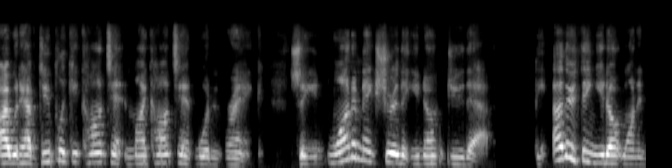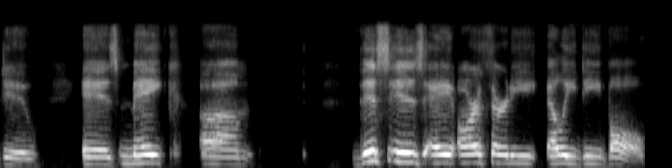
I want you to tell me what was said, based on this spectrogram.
I would have duplicate content and my content wouldn't rank. So you want to make sure that you don't do that. The other thing you don't want to do is make um, this is a R30 LED bulb.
